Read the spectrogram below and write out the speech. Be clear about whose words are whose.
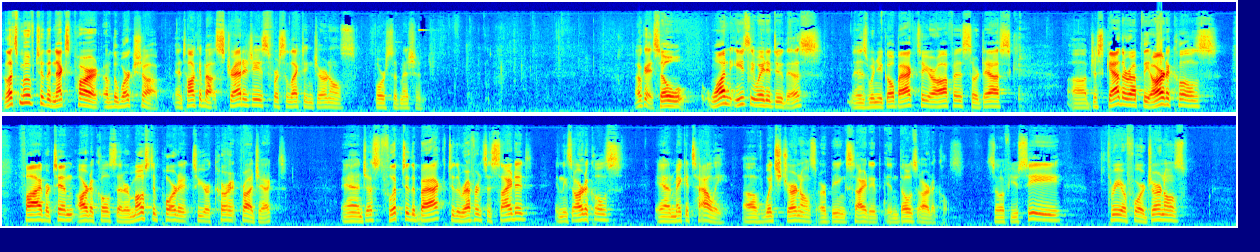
Speaker 1: Let's move to the next part of the workshop and talk about strategies for selecting journals for submission. Okay, so one easy way to do this is when you go back to your office or desk, uh, just gather up the articles, five or ten articles that are most important to your current project, and just flip to the back to the references cited in these articles and make a tally of which journals are being cited in those articles. So if you see three or four journals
